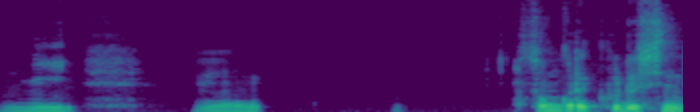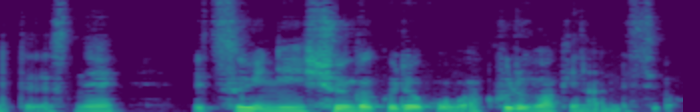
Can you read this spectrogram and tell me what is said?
に、もう、そんぐらい苦しんでてですね。で、ついに修学旅行が来るわけなんですよ。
